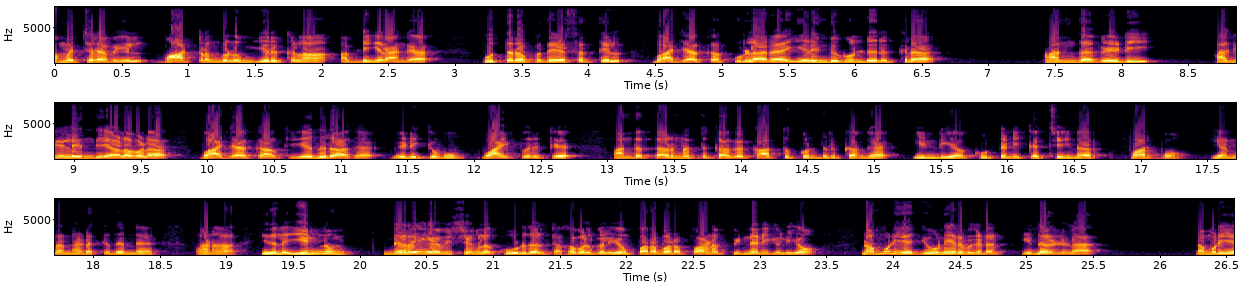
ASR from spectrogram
அமைச்சரவையில் மாற்றங்களும் இருக்கலாம் அப்படிங்கிறாங்க. உத்தரப்பிரதேசத்தில் பாஜகக்குள்ளார எரிந்து கொண்டிருக்கிற அந்த வெடி அகில இந்திய அளவில் பாஜகவுக்கு எதிராக வெடிக்கவும் வாய்ப்பு இருக்கு. அந்த தருணத்துக்காக காத்து கொண்டிருக்காங்க இந்தியா கூட்டணி கட்சியினர். பார்ப்போம் என்ன நடக்குதுன்னு. ஆனால் இதில் இன்னும் நிறைய விஷயங்களை கூடுதல் தகவல்களையும் பரபரப்பான பின்னணிகளையும் நம்முடைய ஜூனியர் விகடன் இதழில் நம்முடைய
